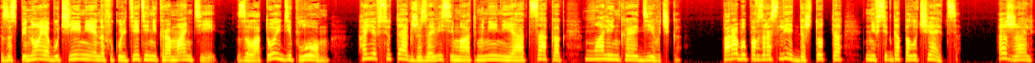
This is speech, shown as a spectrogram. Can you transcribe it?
За спиной обучение на факультете некромантии. Золотой диплом. А я все так же зависима от мнения отца, как маленькая девочка. Пора бы повзрослеть, да что-то не всегда получается. А жаль.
